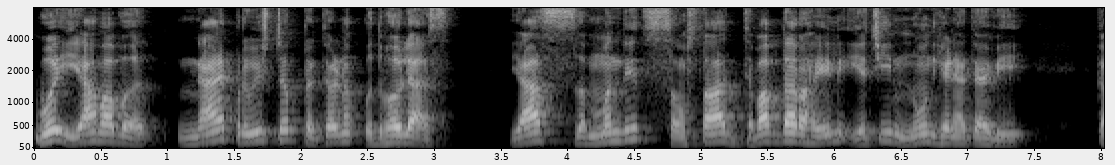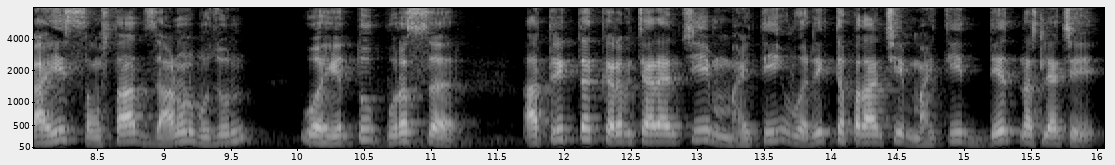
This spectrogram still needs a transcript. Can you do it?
व याबाबत न्यायप्रविष्ट प्रकरण उद्भवल्यास या संबंधित संस्था जबाबदार राहील याची नोंद घेण्यात यावी. काही संस्था जाणून बुजून व हेतू पुरस्सर अतिरिक्त कर्मचाऱ्यांची माहिती व रिक्त पदांची माहिती देत नसल्याचे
